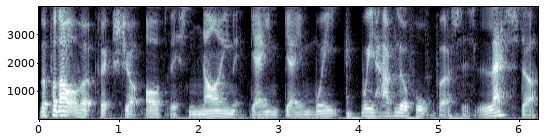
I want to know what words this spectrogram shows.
The penultimate fixture of this nine game game week. We have Liverpool versus Leicester.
